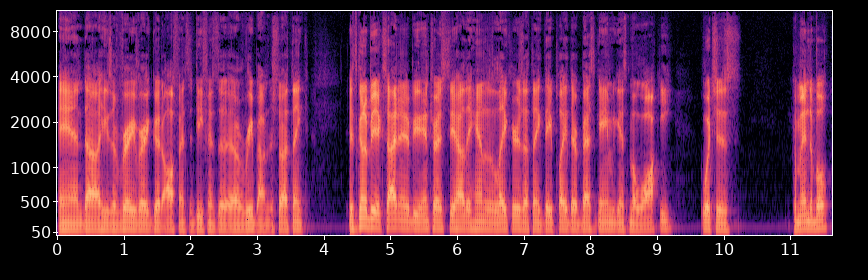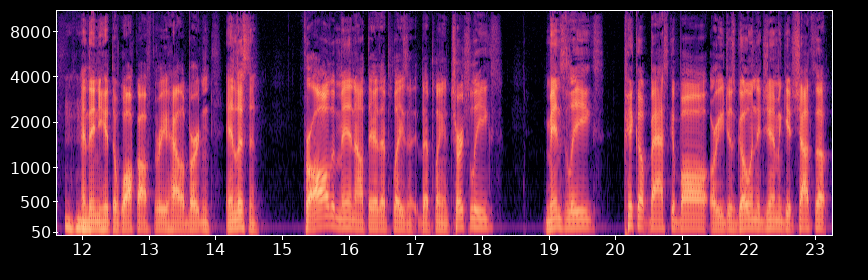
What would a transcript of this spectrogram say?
and uh, he's a very, very good offensive, defensive uh, rebounder. So I think it's going to be exciting. It'll be interesting to see how they handle the Lakers. I think they played their best game against Milwaukee, which is commendable. Mm-hmm. And then you hit the walk off three, Haliburton. And listen, for all the men out there that plays that play in church leagues, men's leagues, pick up basketball, or you just go in the gym and get shots up,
